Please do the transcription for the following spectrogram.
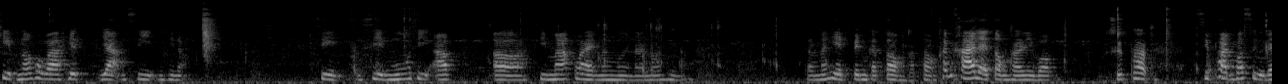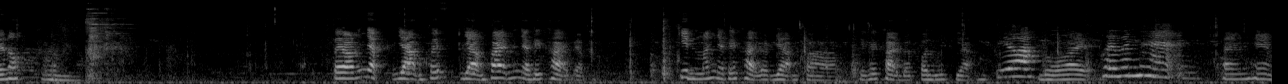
คลิปเนาะเพราะว่าเฮ็ดอย่างซีนพี่น้องซีนซีนมูที่อัพเอ่อที่มาร์กไว้มันมือนั้นเนาะพี่น้อง แต่มาเห็ดเป็นกระตองกระตองคล้ายๆแหละตองคาริบอบซื้อผัดสิบพันพอสื่อได้เนาะแต่ว่ามันอยากอย่างไฟอย่างไฟมันอยากคล้ายๆแบบกลินมันอยากคล้ายๆแบบอย่างปลาอยากคล้ายๆแบบปลาลูกอย่างเดี๋ยวด้วยไพ่มันแห้งไฟมันแห้ง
